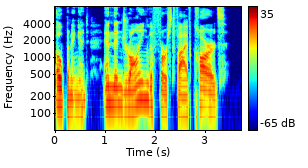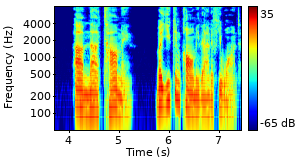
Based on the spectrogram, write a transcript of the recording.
opening it, and then drawing the first five cards. I'm not Tommy, but you can call me that if you want.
